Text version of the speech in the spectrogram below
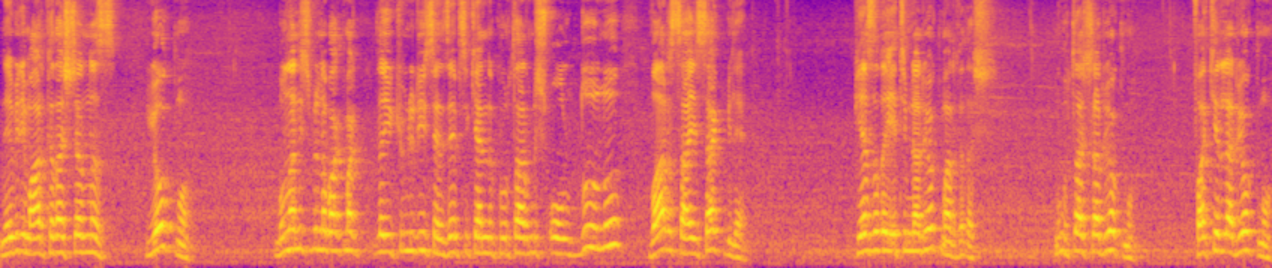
ne bileyim arkadaşlarınız yok mu? Bunların hiçbirine bakmakla yükümlü değilseniz hepsi kendini kurtarmış olduğunu varsaysak bile piyasada yetimler yok mu arkadaş? Muhtaçlar yok mu? Fakirler yok mu?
